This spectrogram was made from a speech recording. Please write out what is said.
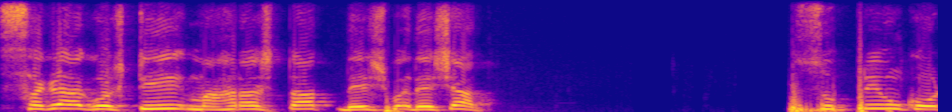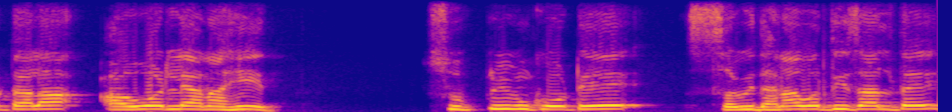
सगळ्या गोष्टी महाराष्ट्रात देश देशात सुप्रीम कोर्टाला आवडल्या नाहीत. सुप्रीम कोर्ट हे संविधानावरती चालतंय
